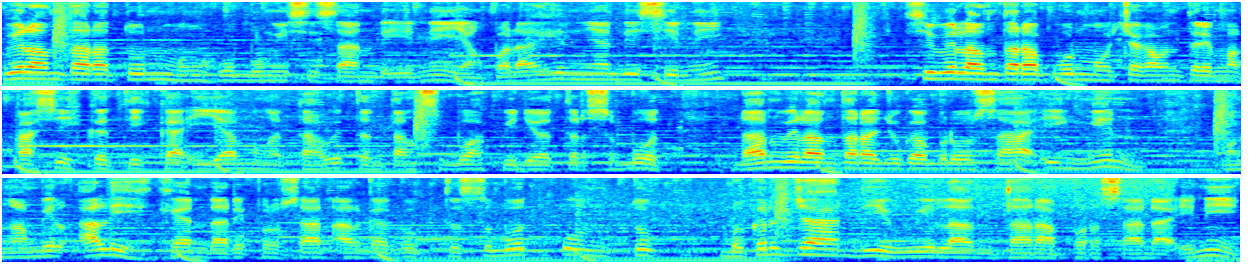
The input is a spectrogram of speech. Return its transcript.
Wilantara pun menghubungi si Sandi ini yang pada akhirnya di sini Si Wilantara pun mengucapkan terima kasih ketika ia mengetahui tentang sebuah video tersebut. Dan Wilantara juga berusaha ingin mengambil alih Ken dari perusahaan Arga Group tersebut untuk bekerja di Wilantara Persada ini.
